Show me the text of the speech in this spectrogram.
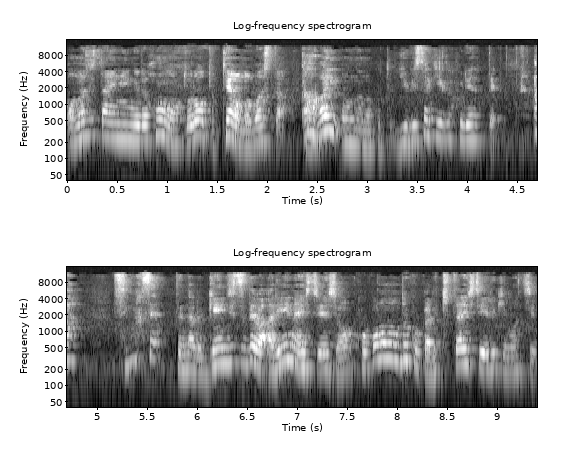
ろ同じタイミングで本を取ろうと手を伸ばした。可愛い女の子と指先が触れ合って。あすいませんってなる現実ではありえないシチュエーションを心のどこかで期待している気持ち。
